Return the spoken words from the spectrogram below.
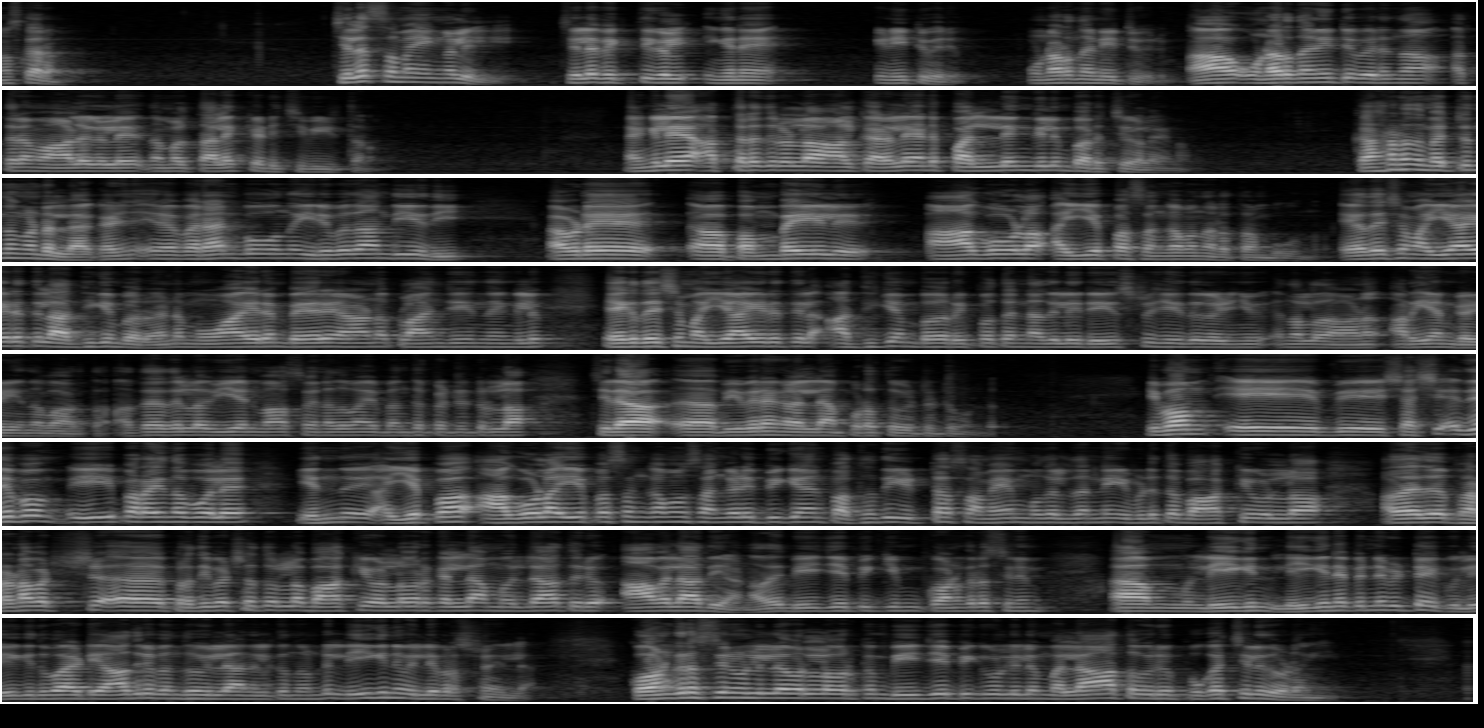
നമസ്കാരം. ചില സമയങ്ങളിൽ ചില വ്യക്തികൾ ഇങ്ങനെ എണീറ്റ് വരും ഉണർന്നെണീറ്റ് വരും. ആ ഉണർന്നെണീറ്റ് വരുന്ന അത്തരം ആളുകളെ നമ്മൾ തലക്കടിച്ച് വീഴ്ത്തണം. എങ്കിലേ അത്തരത്തിലുള്ള ആൾക്കാർ അല്ലെ അതിന്റെ പല്ലെങ്കിലും പറിച്ചു കളയണം. കാരണം അത് മറ്റൊന്നും കൊണ്ടല്ല. കഴിഞ്ഞ വരാൻ പോകുന്ന ഇരുപതാം തീയതി അവിടെ പമ്പയിൽ ആഗോള അയ്യപ്പ സംഗമം നടത്താൻ പോകുന്നു. ഏകദേശം അയ്യായിരത്തിലധികം പേർ എന്റെ മൂവായിരം പേരെയാണ് പ്ലാൻ ചെയ്യുന്നതെങ്കിലും ഏകദേശം അയ്യായിരത്തിൽ അധികം പേർ ഇപ്പോൾ തന്നെ അതിൽ രജിസ്റ്റർ ചെയ്ത് കഴിഞ്ഞു എന്നുള്ളതാണ് അറിയാൻ കഴിയുന്ന വാർത്ത. അത്തരത്തിലുള്ള വി എൻ വാസവൻ അതുമായി ബന്ധപ്പെട്ടിട്ടുള്ള ചില വിവരങ്ങളെല്ലാം പുറത്തുവിട്ടിട്ടുമുണ്ട്. ഇപ്പം ഈ ശശി ഇതിപ്പം ഈ പറയുന്ന പോലെ എന്ന് അയ്യപ്പ ആഗോള അയ്യപ്പ സംഗമം സംഘടിപ്പിക്കാൻ പദ്ധതി ഇട്ട സമയം മുതൽ തന്നെ ഇവിടുത്തെ ബാക്കിയുള്ള അതായത് ഭരണപക്ഷ പ്രതിപക്ഷത്തുള്ള ബാക്കിയുള്ളവർക്കെല്ലാം വല്ലാത്തൊരു ആവലാതിയാണ്. അതായത് ബി ജെ പിക്കും കോൺഗ്രസിനും ലീഗിൻ ലീഗിനെ പിന്നെ വിട്ടേക്കു. ലീഗ് ഇതുമായിട്ട് യാതൊരു ബന്ധവുമില്ല നിൽക്കുന്നുണ്ട്. ലീഗിന് വലിയ പ്രശ്നമില്ല. കോൺഗ്രസിനുള്ളിലുള്ളവർക്കും ബി ജെ പിക്കുള്ളിലും വല്ലാത്ത ഒരു പുകച്ചിൽ തുടങ്ങി.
